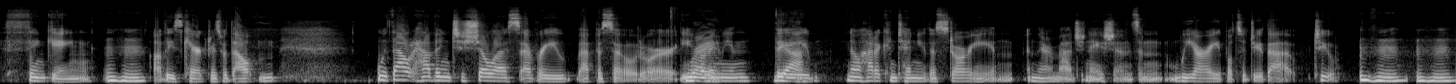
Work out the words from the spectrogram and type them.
thinking Mm-hmm. of these characters without without having to show us every episode or you know what I mean. They Yeah. know how to continue the story in, in their imaginations, and we are able to do that too. Mm-hmm. Mm-hmm.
